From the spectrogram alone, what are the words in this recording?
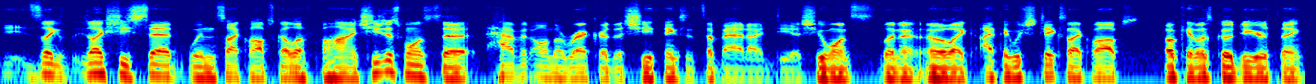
it's like like she said when Cyclops got left behind. She just wants to have it on the record that she thinks it's a bad idea. She wants to oh like I think we should take Cyclops. Okay, let's go do your thing.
